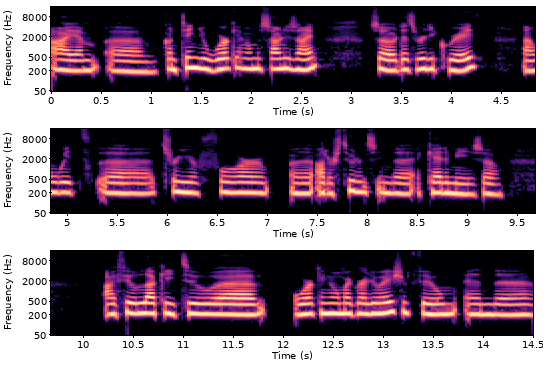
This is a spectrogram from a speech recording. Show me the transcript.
I am um, continue working on the sound design. So that's really great. I'm with uh, three or four uh, other students in the academy, so I feel lucky to uh, working on my graduation film, and uh,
